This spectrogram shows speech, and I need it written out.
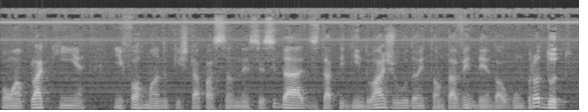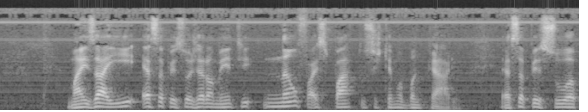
com uma plaquinha informando que está passando necessidades, está pedindo ajuda, ou então está vendendo algum produto. Mas aí, essa pessoa geralmente não faz parte do sistema bancário. Essa pessoa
